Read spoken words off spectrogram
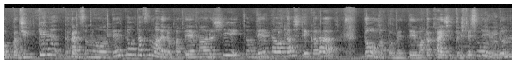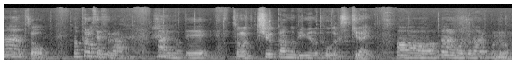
そうか実験だからそのデータを出すまでの過程もあるしそのデータを出してからどうまとめてまた解釈してっていういろんな、そう。まあ、プロセスがあるので。その中間の微妙なところが嫌い、ああなるほどなるほど、うん。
